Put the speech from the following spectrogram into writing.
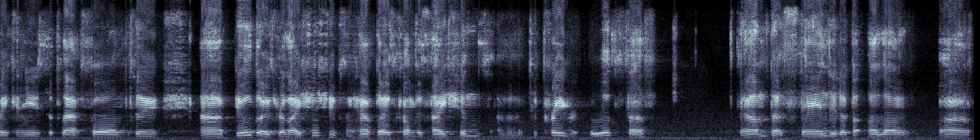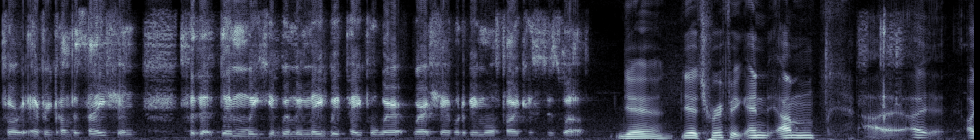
we can use the platform to uh, build those relationships and have those conversations uh, to pre-record stuff. Um, that's standard along uh, for every conversation, so that then we can, when we meet with people, we're, we're actually able to be more focused as well. Yeah, yeah, terrific. And um, I I,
